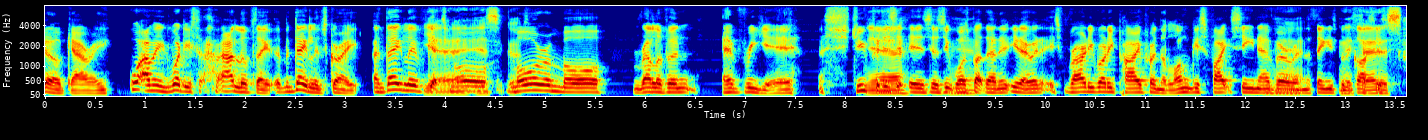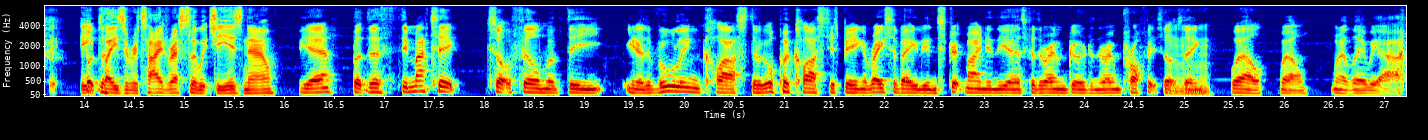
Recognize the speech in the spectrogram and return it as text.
Old Gary. Well, I mean, what do you? Th- I love They. I mean, They Live's great, and They Live gets Yeah, it more, more and more relevant every year. As stupid as it is, as it was yeah. back then, you know, it's Rowdy Roddy Piper and the longest fight scene ever, Yeah. and the thing he's the glasses. fairness, he But the- plays a retired wrestler, which he is now. Yeah, but the thematic sort of film of the you know the ruling class, the upper class, just being a race of aliens, strip mining the earth for their own good and their own profit, sort of thing. Well, well, well, there we are.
